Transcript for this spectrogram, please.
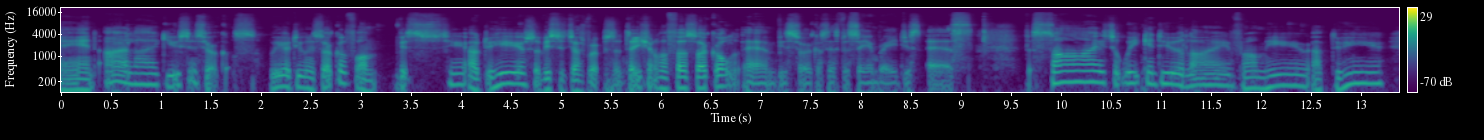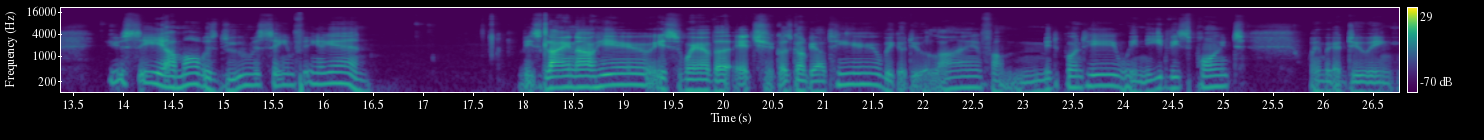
And I like using circles. We are doing a circle from this here out to here, so this is just representation of a first circle, and this circle has the same radius as the side, so we can do a line from here up to here. You see, I'm always doing the same thing again. This line now here is where the edge is going to be out here. We could do a line from midpoint here. We need this point when we are doing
